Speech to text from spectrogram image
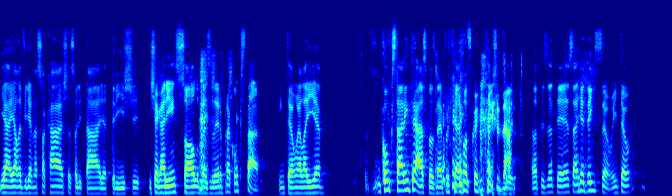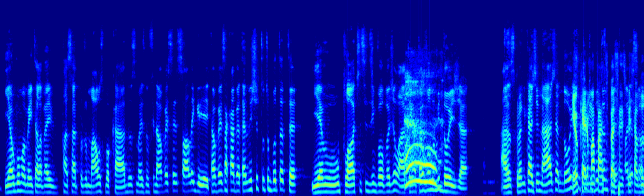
e aí ela viria na sua caixa, solitária, triste, e chegaria em solo brasileiro para conquistar. Então ela ia conquistar entre aspas, né? Porque ela ficou em cativeiro. Ela precisa ter essa redenção. Então, em algum momento ela vai passar por maus bocados, mas no final vai ser só alegria. E talvez acabe até no Instituto Butantan. E o, o plot se desenvolva de lá. Tem até o volume 2 já. As Crônicas de Naja no Eu quero uma Butantan. participação especial do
